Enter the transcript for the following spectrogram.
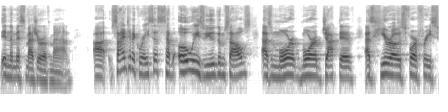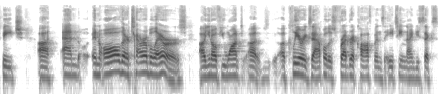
in the mismeasure of man. Uh, scientific racists have always viewed themselves as more more objective, as heroes for free speech, uh, and in all their terrible errors. Uh, you know, if you want uh, a clear example, there's Frederick Hoffman's 1896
